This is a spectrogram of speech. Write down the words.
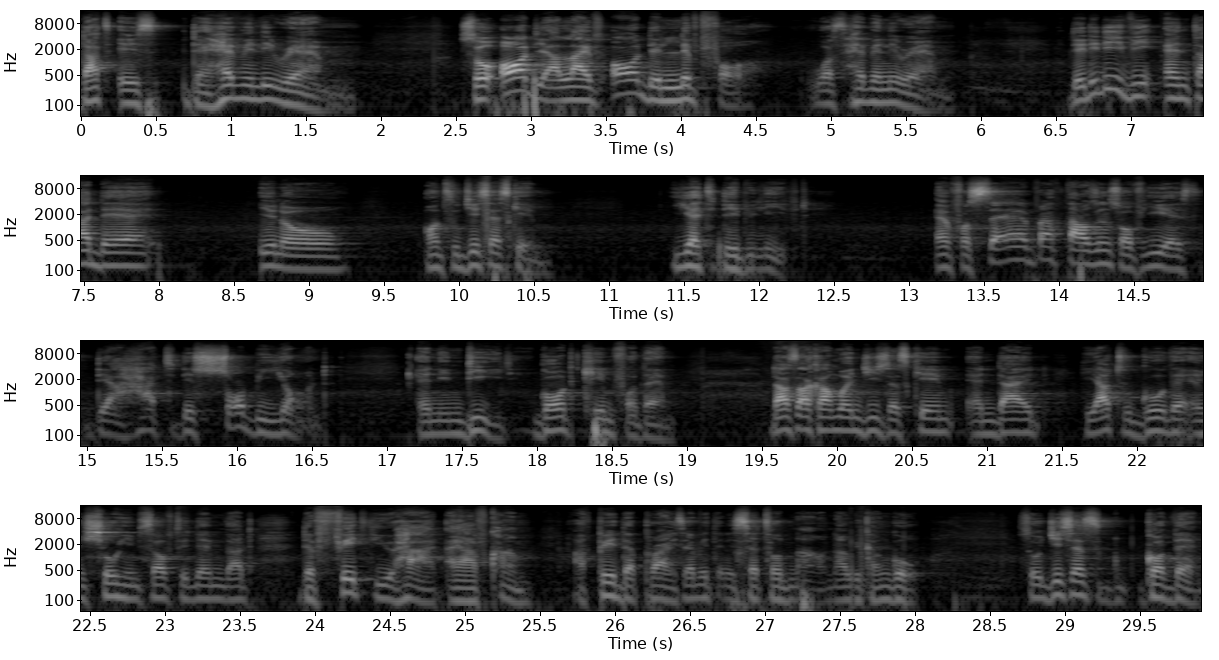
That is the heavenly realm. So all their lives, all they lived for was heavenly realm. They didn't even enter there, you know, until Jesus came. Yet they believed. And for several thousands of years, their heart, they saw beyond. And indeed, God came for them. That's how come when Jesus came and died, he had to go there and show himself to them that the faith you had, I have come. I've paid the price. Everything is settled now. Now we can go. So Jesus got them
